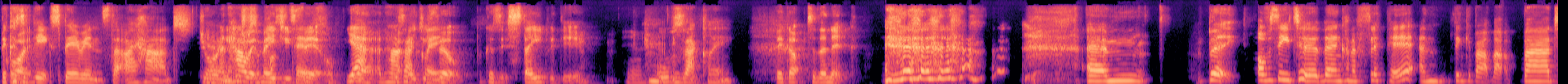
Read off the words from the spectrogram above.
Because Quite. of the experience that i had during yeah, and how it made positive. you feel. Yeah, yeah and how exactly. it made you feel because it stayed with you. Yeah. Awesome. exactly. Big up to the nick. Um but obviously to then kind of flip it and think about that bad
